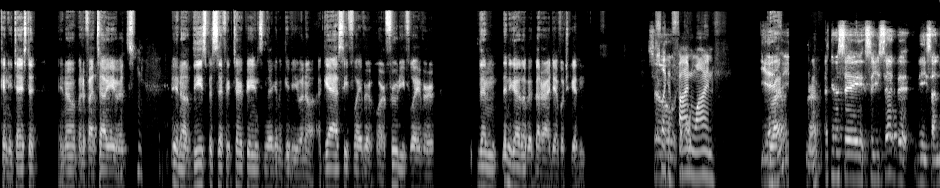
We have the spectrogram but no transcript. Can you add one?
can you taste it? You know, but if I tell you it's you know these specific terpenes and they're going to give you a, a gassy flavor or a fruity flavor then then you got a little bit better idea of what you're getting So It's like a fine wine. Yeah. Right? right I was gonna say, so you said that the sun,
